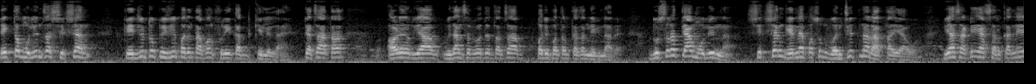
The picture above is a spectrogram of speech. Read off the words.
एक तर मुलींचं शिक्षण के जी टू पी जी पर्यंत आपण फ्री केलेलं आहे. त्याचा आता या विधानसभेमध्ये त्याचा परिपत्रक त्याचा निघणार आहे. दुसरं त्या मुलींना शिक्षण घेण्यापासून वंचित न राहता यावं. यासाठी या सरकारने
